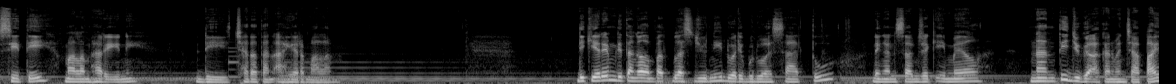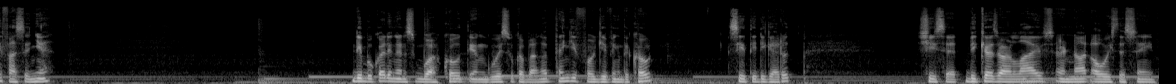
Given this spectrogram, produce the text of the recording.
Siti malam hari ini di catatan akhir malam. Dikirim di tanggal 14 Juni 2021 dengan subjek email nanti juga akan mencapai fasenya. Dibuka dengan sebuah quote yang gue suka banget. Thank you for giving the quote. Siti di Garut. She said, Because our lives are not always the same,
